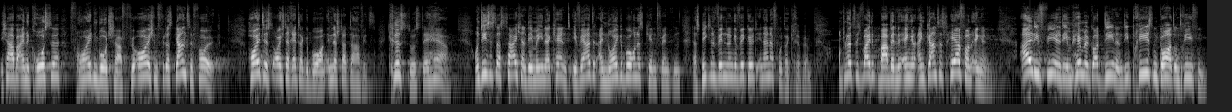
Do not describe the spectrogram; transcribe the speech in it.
Ich habe eine große Freudenbotschaft für euch und für das ganze Volk. Heute ist euch der Retter geboren in der Stadt Davids, Christus der Herr. Und dies ist das Zeichen, an dem ihr ihn erkennt. Ihr werdet ein neugeborenes Kind finden, das liegt in Windeln gewickelt in einer Futterkrippe. Und plötzlich war bei den Engeln ein ganzes Heer von Engeln. All die vielen, die im Himmel Gott dienen, die priesen Gott und riefen,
